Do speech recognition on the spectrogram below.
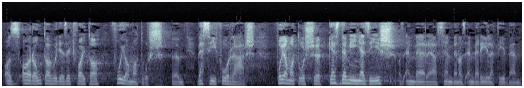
az arra utal, hogy ez egyfajta folyamatos veszélyforrás, folyamatos kezdeményezés az emberrel szemben, az ember életében.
